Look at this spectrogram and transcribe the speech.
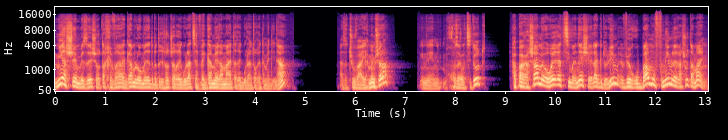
מי אשם בזה שאותה חברה גם לא עומדת בדרישות של הרגולציה וגם מרמה את הרגולטור את המדינה? אז התשובה היא הממשלה. הנה, חוזר לציטוט. הפרשה מעוררת סימני שאלה גדולים ורובם מופנים לרשות המים.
